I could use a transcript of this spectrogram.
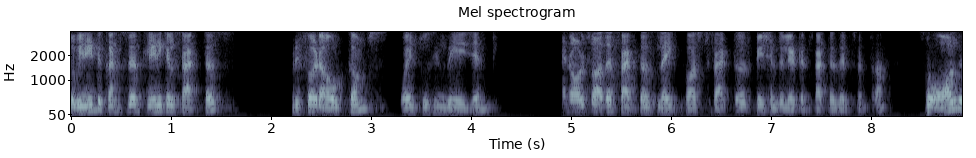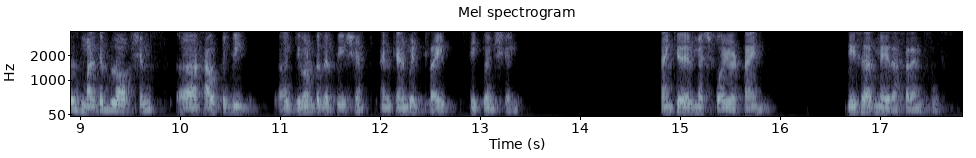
so we need to consider clinical factors, preferred outcomes while choosing the agent, and also other factors like cost factors, patient-related factors, etc. So all these multiple options uh, have to be uh, given to the patient and can be tried sequentially. Thank you very much for your time. These are my references.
